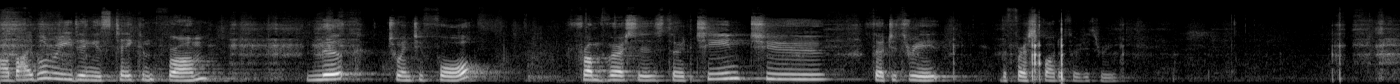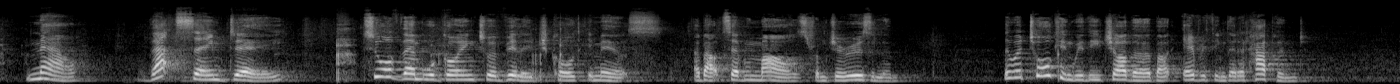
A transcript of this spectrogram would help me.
Our Bible reading is taken from Luke 24, from verses 13 to 33, the first part of 33. Now, that same day, two of them were going to a village called Emmaus, about seven miles from Jerusalem. They were talking with each other about everything that had happened.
